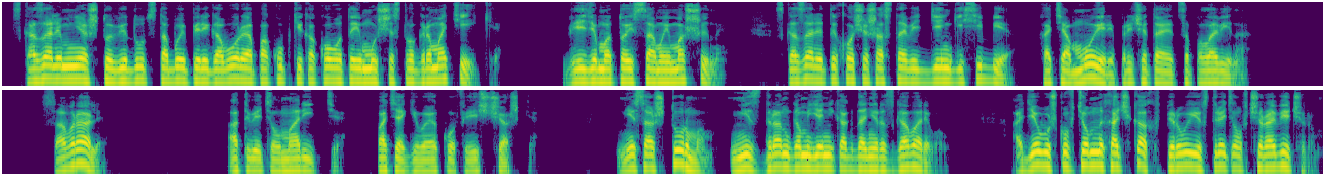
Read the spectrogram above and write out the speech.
— «сказали мне, что ведут с тобой переговоры о покупке какого-то имущества грамотейки. Видимо, той самой машины. Сказали, ты хочешь оставить деньги себе, хотя Мойре причитается половина». Соврали. — ответил Маритти, потягивая кофе из чашки. «Ни со штурмом, ни с Дрангом я никогда не разговаривал. А девушку в темных очках впервые встретил вчера вечером.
